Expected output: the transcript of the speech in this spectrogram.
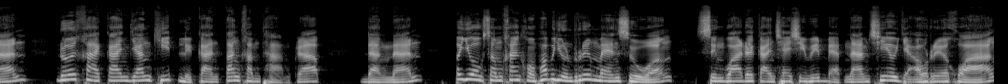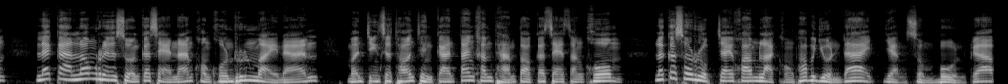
นั้น โดยขาดการยั้งคิดหรือการตั้งคำถามครับ ดังนั้นประโยคสำคัญของภาพยนตร์เรื่องแมนสวง ซึ่งว่าโดยการใช้ชีวิตแบบน้ำเชี่ยวอย่าเอาเรือขวาง และการล่องเรือสวนกระแสน้ำของคนรุ่นใหม่นั้น มันจึงสะท้อนถึงการตั้งคำถามต่อกระแสสังคม แล้วก็สรุปใจความหลักของภาพยนตร์ได้อย่างสมบูรณ์ครับ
